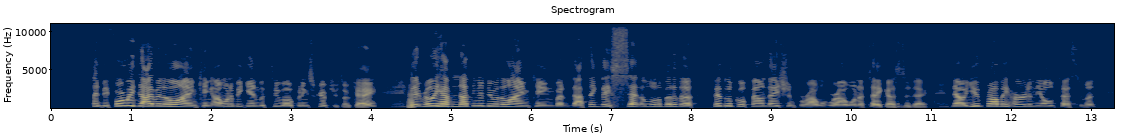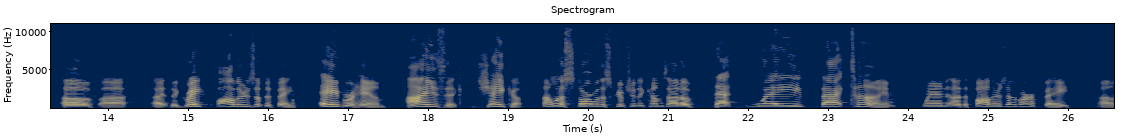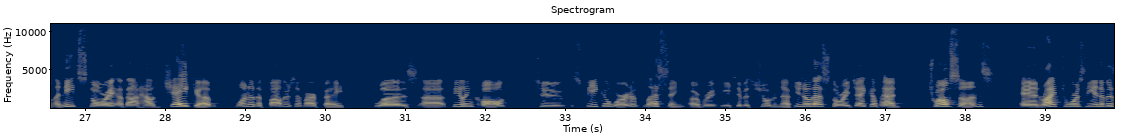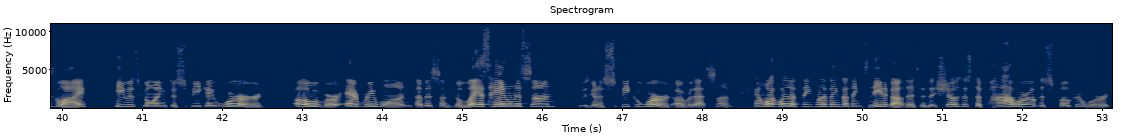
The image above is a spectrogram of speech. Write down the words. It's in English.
And before we dive into the Lion King, I want to begin with two opening scriptures, okay? They really have nothing to do with the Lion King, but I think they set a little bit of the biblical foundation for where I want to take us today. Now, you've probably heard in the Old Testament of uh, uh, the great fathers of the faith Abraham, Isaac, Jacob. I want to start with a scripture that comes out of that way back time when uh, the fathers of our faith, um, a neat story about how Jacob, one of the fathers of our faith, was uh, feeling called to speak a word of blessing over each of his children. Now, if you know that story, Jacob had 12 sons, and right towards the end of his life, he was going to speak a word over every one of his sons. He's going to lay his hand on his son. He was going to speak a word over that son. And what, one, of the th- one of the things I think is neat about this is it shows us the power of the spoken word.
